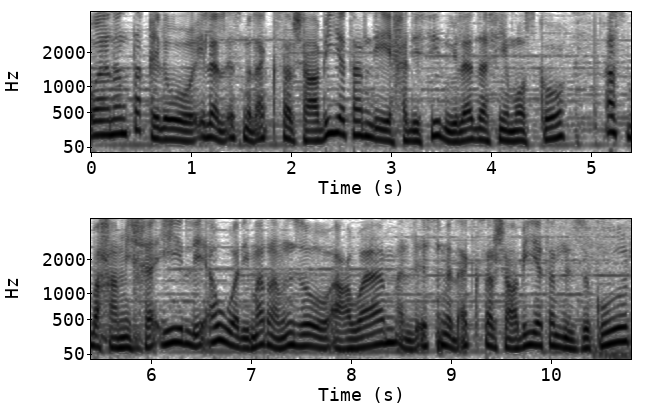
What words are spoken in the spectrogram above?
وننتقل إلى الاسم الأكثر شعبية لحديثي الولادة في موسكو. أصبح ميخائيل لأول مرة منذ أعوام الاسم الأكثر شعبية للذكور.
